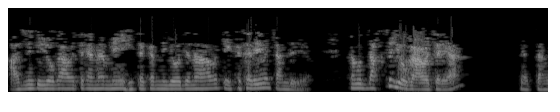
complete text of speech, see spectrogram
ආධුනික යෝගාවචරය නම් මේ හිත කරන යෝජනාවට එක සැරේම ඡන්ද දෙනවා. නමුත් දක්ෂ යෝගාවචරය නැත්තම්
